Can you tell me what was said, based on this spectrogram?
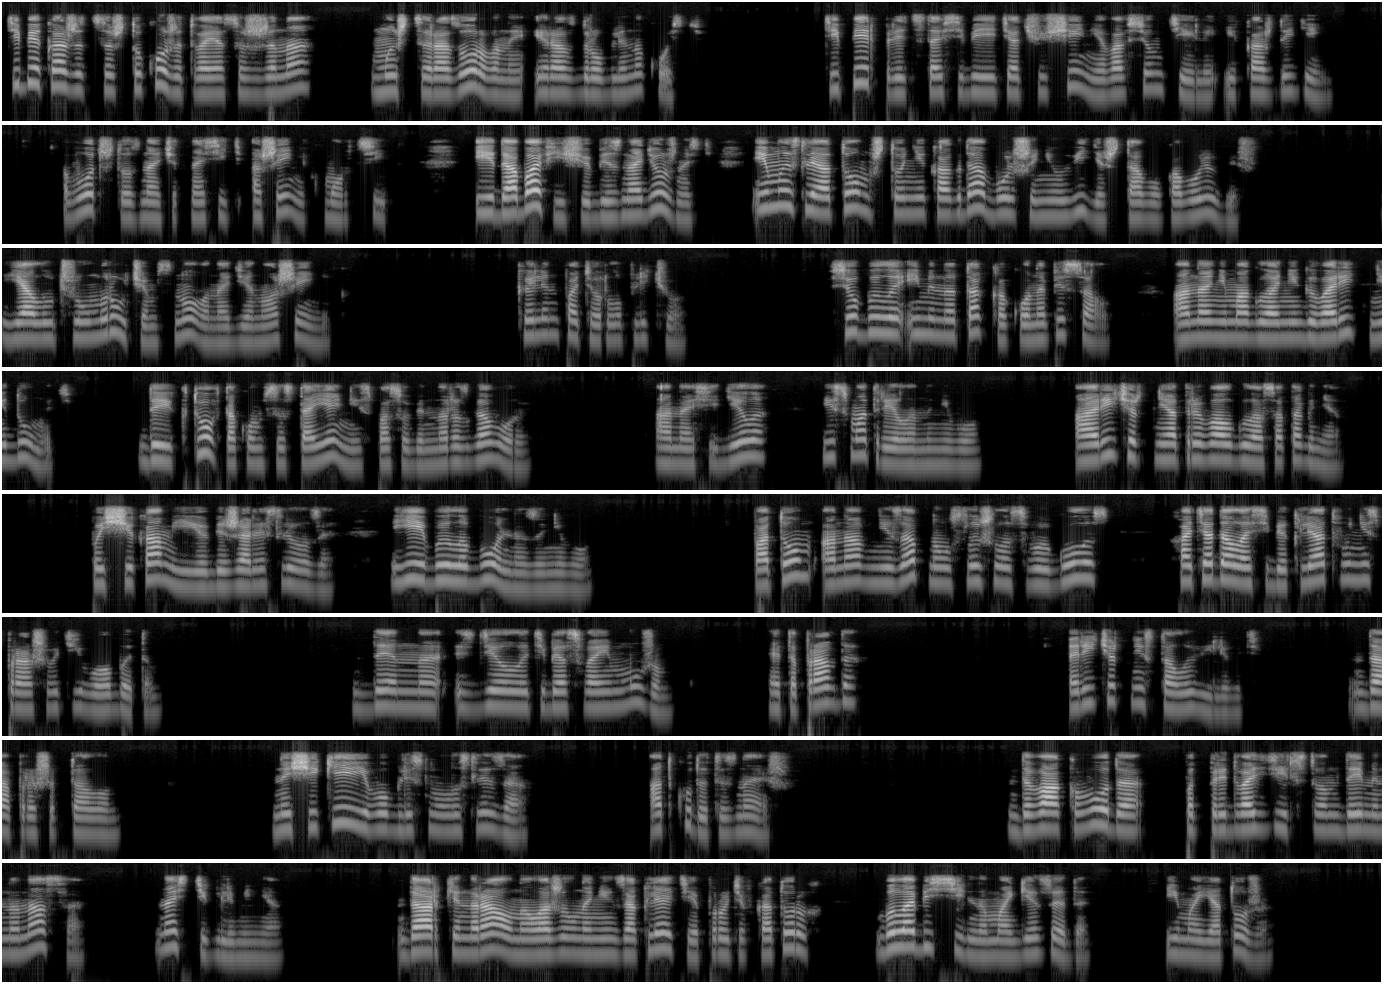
Тебе кажется, что кожа твоя сожжена, мышцы разорваны и раздроблена кость. Теперь представь себе эти ощущения во всем теле и каждый день. Вот что значит носить ошейник Мортсид. И добавь еще безнадежность и мысли о том, что никогда больше не увидишь того, кого любишь. Я лучше умру, чем снова надену ошейник. Кэлен потерла плечо. Все было именно так, как он описал. Она не могла ни говорить, ни думать. Да и кто в таком состоянии способен на разговоры? Она сидела и смотрела на него, а Ричард не отрывал глаз от огня. По щекам ее бежали слезы. Ей было больно за него. Потом она внезапно услышала свой голос, хотя дала себе клятву не спрашивать его об этом. «Денна сделала тебя своим мужем? Это правда?» Ричард не стал увиливать. «Да», — прошептал он. На щеке его блеснула слеза. «Откуда ты знаешь?» Два квода под предводительством Дэмина Наса настигли меня. Даркин Рау наложил на них заклятия, против которых была бессильна магия Зеда, и моя тоже.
